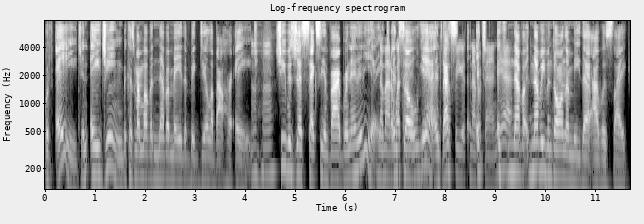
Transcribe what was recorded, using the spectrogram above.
with age and aging because my mother never made a big deal about her age. Mhm. She was just sexy and vibrant at any age. No matter and what. so age, yeah, and So that's for you. It's never it's, been. it's never never even dawned on me that I was like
